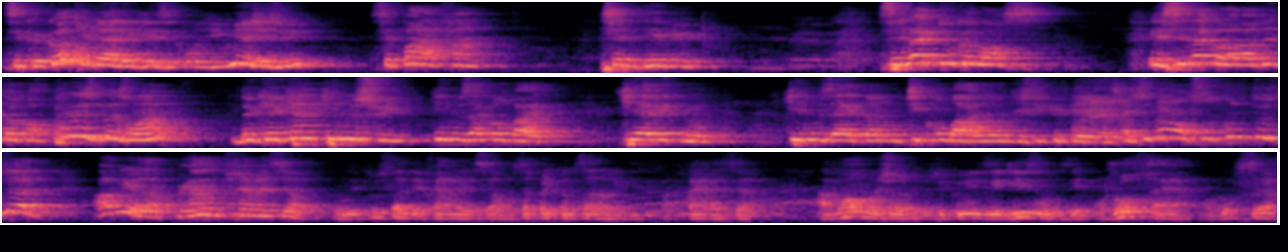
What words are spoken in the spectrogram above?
c'est que quand on vient à l'Église et qu'on dit oui à Jésus, c'est pas la fin, c'est le début. C'est là que tout commence. Et c'est là qu'on aura peut-être encore plus besoin de quelqu'un qui nous suit, qui nous accompagne, qui est avec nous, qui nous aide dans nos petits combats, dans nos difficultés. Parce que souvent, on se retrouve tout seul. Ah oui, on a plein de frères et sœurs. On est tous là des frères et sœurs. On s'appelle comme ça dans l'église, frères et sœurs. Avant, moi, j'ai connu les églises où on disait bonjour frère, bonjour sœur.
